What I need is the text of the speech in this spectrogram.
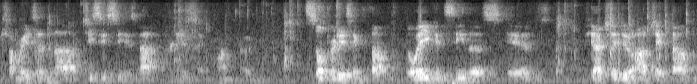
for some reason uh, GCC is not producing ARM code. It's still producing thumb. The way you can see this is if you actually do object thumb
